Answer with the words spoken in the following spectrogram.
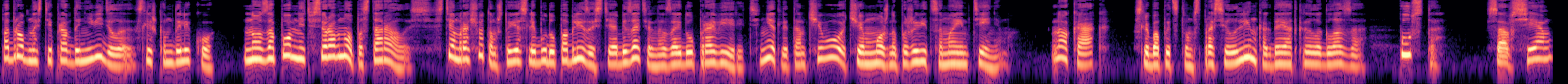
Подробностей, правда, не видела, слишком далеко, но запомнить все равно постаралась, с тем расчетом, что если буду поблизости, обязательно зайду проверить, нет ли там чего, чем можно поживиться моим тенем. «Но как?» — с любопытством спросил Лин, когда я открыла глаза. «Пусто». «Совсем?»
